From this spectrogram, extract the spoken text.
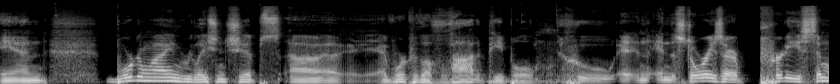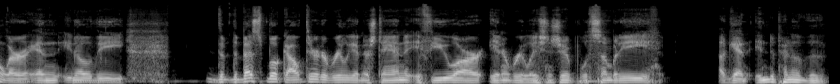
And, borderline relationships, uh, I've worked with a lot of people who, and, and the stories are pretty similar. And, you know, the, the, the best book out there to really understand if you are in a relationship with somebody again independent of the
